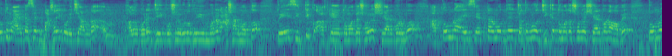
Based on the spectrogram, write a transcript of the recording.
নতুন আরেকটা সেট বাছাই করেছি আমরা ভালো করে। যেই কোশ্চেনগুলো খুব ইম্পর্টেন্ট আসার মতো। তো এই সিটটি আজকে তোমাদের সঙ্গে শেয়ার করব। আর তোমরা এই সেটটার মধ্যে যতগুলো জিকে তোমাদের সঙ্গে শেয়ার করা হবে, তোমরা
